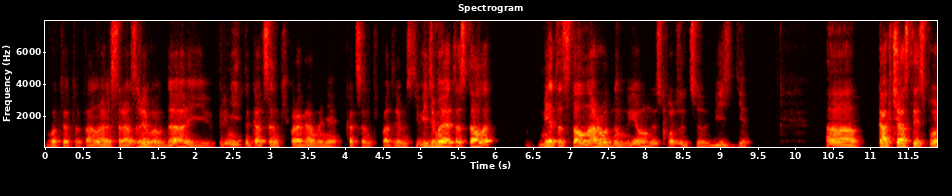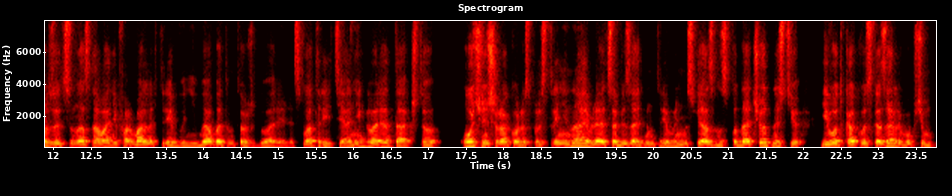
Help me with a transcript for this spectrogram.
вот этот анализ разрывов, да, и применительно к оценке программы, а не к оценке потребностей. Видимо, это стало, метод стал народным, и он используется везде. А, как часто используется на основании формальных требований? Мы об этом тоже говорили. Смотрите, они говорят так, что очень широко распространена, является обязательным требованием, связано с подотчетностью. И вот, как вы сказали, в общем,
